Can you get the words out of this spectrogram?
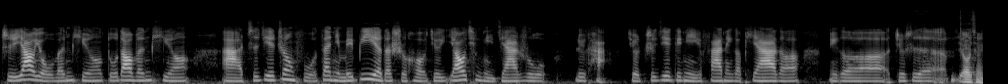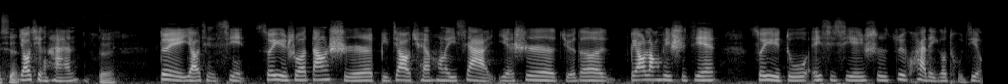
只要有文凭，读到文凭啊，直接政府在你没毕业的时候就邀请你加入绿卡，就直接给你发那个 PR 的那个就是邀请信、邀请函。对，对，邀请信。所以说当时比较权衡了一下，也是觉得不要浪费时间，所以读 ACCA 是最快的一个途径。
